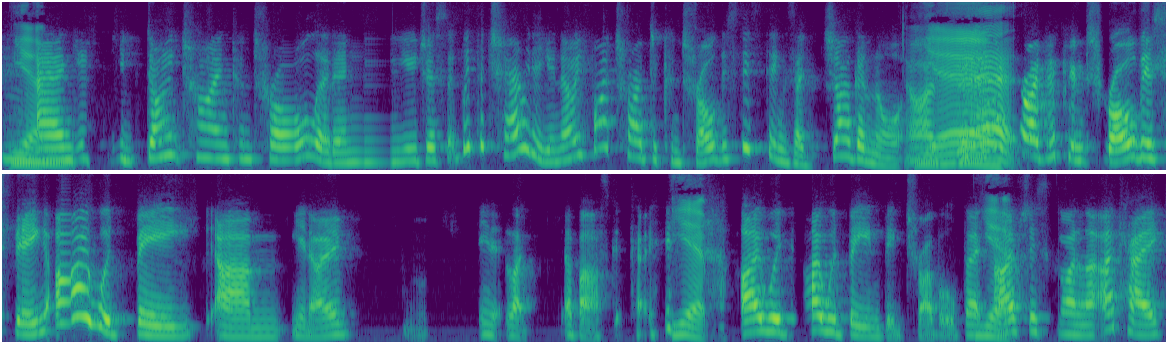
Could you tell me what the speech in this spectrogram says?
Yeah. And you, you don't try and control it. And you just, with the charity, you know, if I tried to control this, this thing's a juggernaut. Oh, I Yeah. If I tried to control this thing, I would be, um, you know, in it like a basket case. Yeah. I would, I would be in big trouble. But Yeah. I've just gone like, okay,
